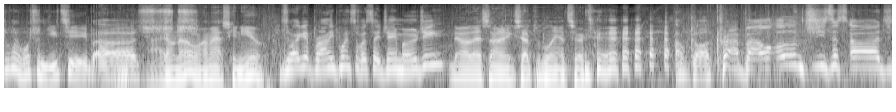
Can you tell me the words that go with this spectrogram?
do I watch on YouTube? Uh, I don't know. I'm asking you. Do I get brownie points if I say JayMoji? No, that's not an acceptable answer. Oh god, crab battle. Oh Jesus. Uh, j-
